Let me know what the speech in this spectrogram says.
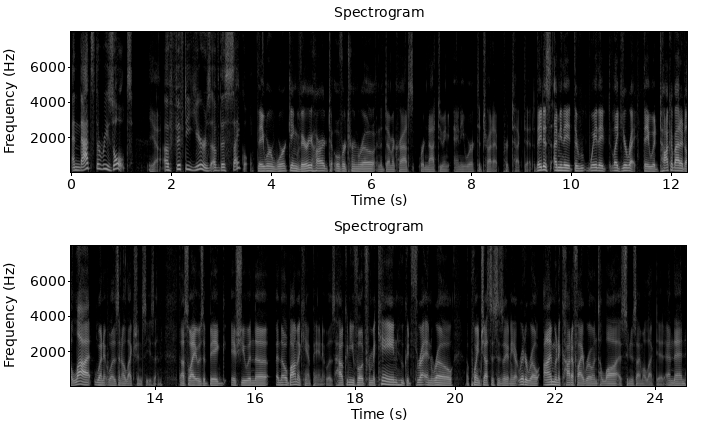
and that's the result Yeah. of 50 years of this cycle. They were working very hard to overturn Roe, and the Democrats were not doing any work to try to protect it. They just, I mean, they, the way they, like, you're right. They would talk about it a lot when it was an election season. That's why it was a big issue in the in the Obama campaign. It was how can you vote for McCain, who could threaten Roe, appoint justices that are going to get rid of Roe? I'm going to codify Roe into law as soon as I'm elected. And then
